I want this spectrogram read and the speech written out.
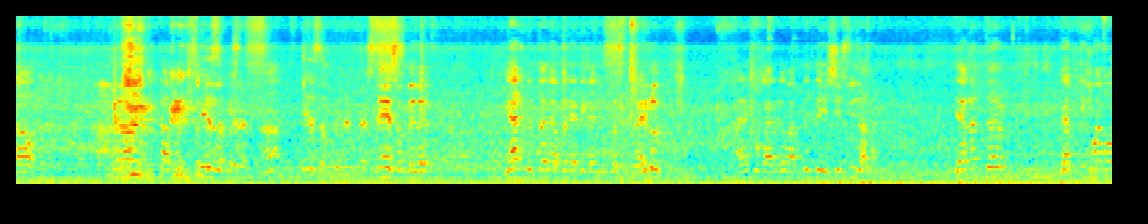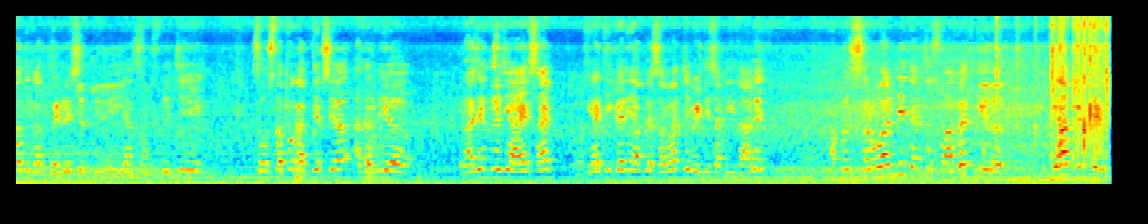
नाव? स्नेहसंमेलन. आपण स्नेह संमेलन या निमित्ताने आपण या ठिकाणी उपस्थित राहिलो. आणि तो कार्यक्रम अत्यंत यशस्वी झाला. त्यानंतर जागतिक मानवाधिकार फेडरेशन दिल्ली या संस्थेचे संस्थापक अध्यक्ष आदरणीय राजेंद्रजी आयर साहेब या ठिकाणी आपल्या सर्वांच्या भेटीसाठी इथं आलेत. आपण सर्वांनी त्यांचं स्वागत केलं. या प्रित्यर्थ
